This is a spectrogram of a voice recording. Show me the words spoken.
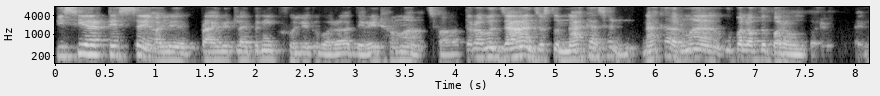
पिसिआर टेस्ट चाहिँ अहिले प्राइभेटलाई पनि खोलिएको भएर धेरै ठाउँमा छ तर अब जहाँ जस्तो नाका छ नि नाकाहरूमा उपलब्ध गराउनु पर्यो होइन?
